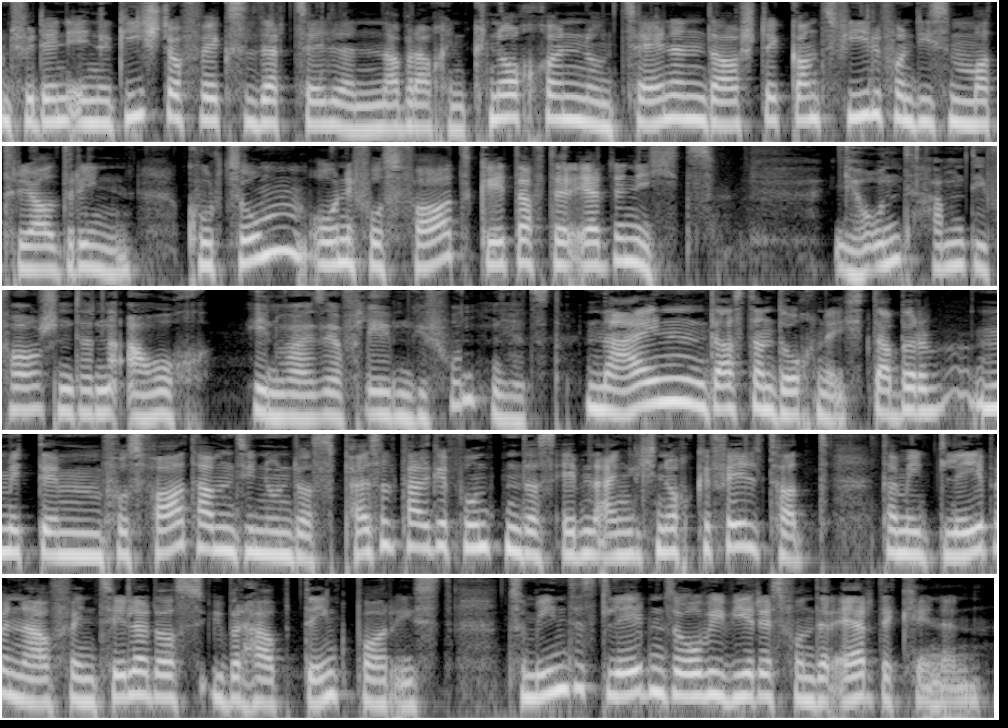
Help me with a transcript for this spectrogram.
und für den Energiestoffwechsel der Zellen, aber auch in Knochen und Zähnen, da steckt ganz viel von diesem Material drin. Kurzum, ohne Phosphat geht auf der Erde nichts. Ja, und haben die Forschenden auch Hinweise auf Leben gefunden jetzt? Nein, das dann doch nicht. Aber mit dem Phosphat haben sie nun das Puzzleteil gefunden, das eben eigentlich noch gefehlt hat, damit Leben auf Enceladus überhaupt denkbar ist. Zumindest Leben so, wie wir es von der Erde kennen.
